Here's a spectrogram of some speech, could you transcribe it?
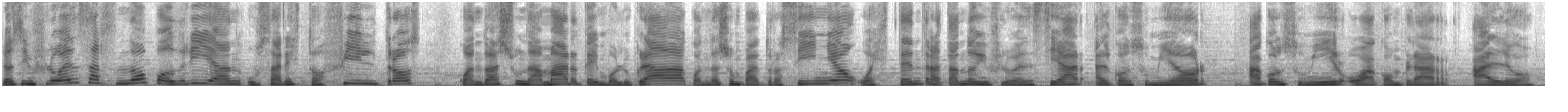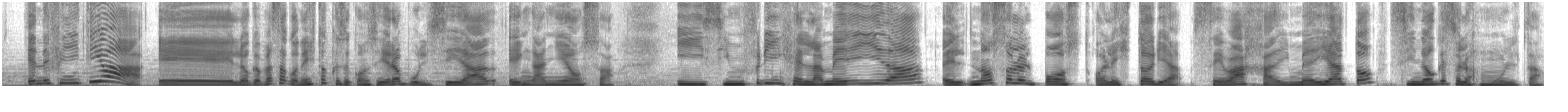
Los influencers no podrían usar estos filtros cuando haya una marca involucrada, cuando haya un patrocinio o estén tratando de influenciar al consumidor a consumir o a comprar algo. En definitiva, eh, lo que pasa con esto es que se considera publicidad engañosa y si infringe la medida, no solo el post o la historia se baja de inmediato, sino que se los multa.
